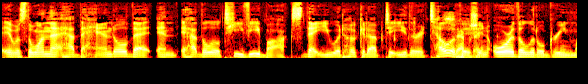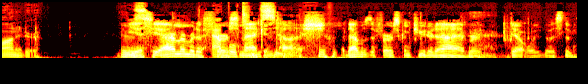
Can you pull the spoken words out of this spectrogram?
it was the one that had the handle that, and it had the little TV box that you would hook it up to either a television or the little green monitor. Yeah, see, I remember the Apple first Macintosh. that was the first computer that I ever dealt with. Was the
